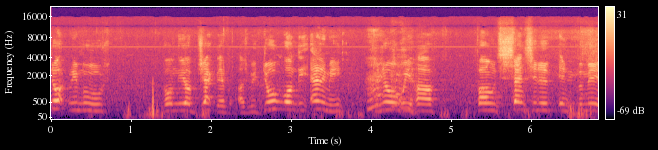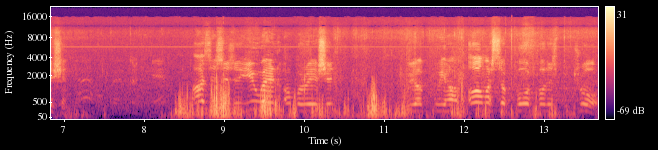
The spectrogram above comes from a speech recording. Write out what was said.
not removed from the objective as we don't want the enemy to know we have found sensitive information. As this is a UN operation, we have, we have armour support for this patrol.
